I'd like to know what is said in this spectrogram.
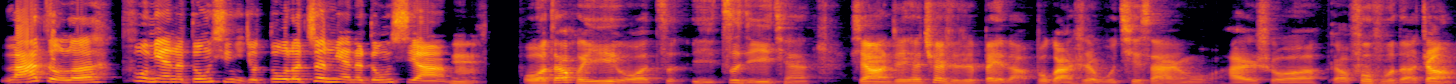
拿走了负面的东西，你就多了正面的东西啊。嗯，我在回忆我自以自己以前，像这些确实是背的，不管是五七三十五，还是说个负负得正，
